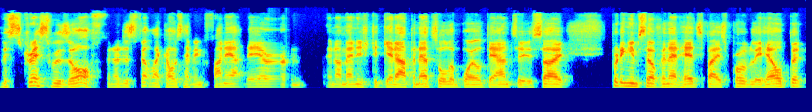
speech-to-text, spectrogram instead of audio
the stress was off and I just felt like I was having fun out there and, and I managed to get up and that's all it boiled down to. So putting himself in that headspace probably helped. But,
